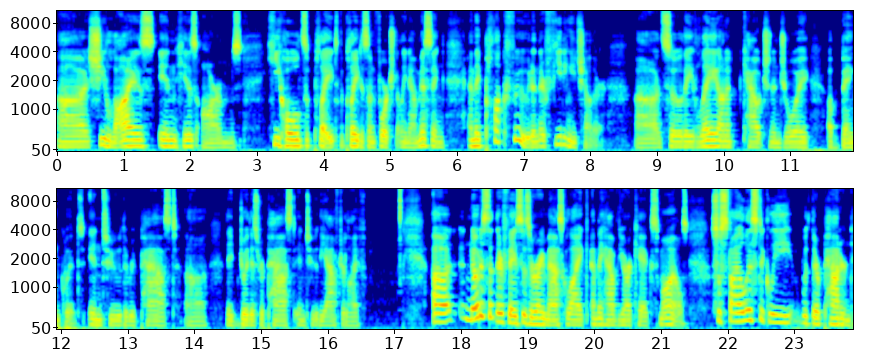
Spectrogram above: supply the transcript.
Uh, she lies in his arms. He holds a plate. The plate is unfortunately now missing. And they pluck food and they're feeding each other. Uh, so they lay on a couch and enjoy a banquet into the repast. Uh, they enjoy this repast into the afterlife. Uh, notice that their faces are very mask-like and they have the archaic smiles. So stylistically, with their patterned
